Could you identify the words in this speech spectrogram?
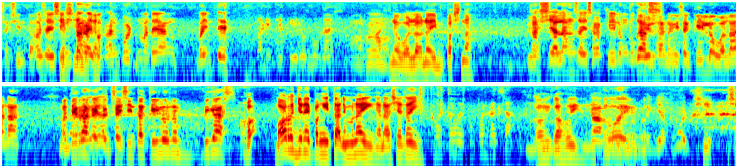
Sa sinta. O, sa 60, 60. kay back and forth mo dayang 20. Balik na kilo bugas. Oh. No, wala na, impas na. Kasya lang sa isa ka kilong bugas. Bilhan ng isang kilo, wala na. Matira kay tag 60 kilo ng bigas. Ba Mara dyan ay pangita ni mo nay, kana siya nay. Kaway-kaway po panlagsa. Kahoy kahoy. Kahoy, maligya po. So, so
